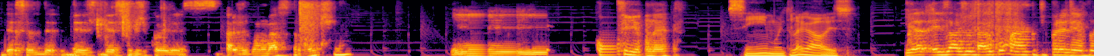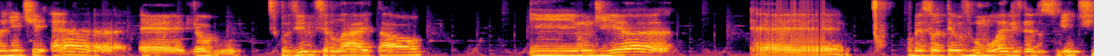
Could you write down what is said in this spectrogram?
Dessa, de- desse, desse tipo de coisas. Ajudam bastante. E confiam, né? Sim, muito legal isso. E a- eles ajudaram com o marketing, por exemplo. A gente era é, jogo exclusivo de celular e tal. E um dia é, começou a ter os rumores né, do Switch,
